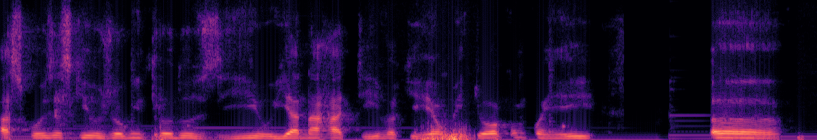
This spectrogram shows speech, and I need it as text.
as coisas que o jogo introduziu e a narrativa que realmente eu acompanhei uh,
